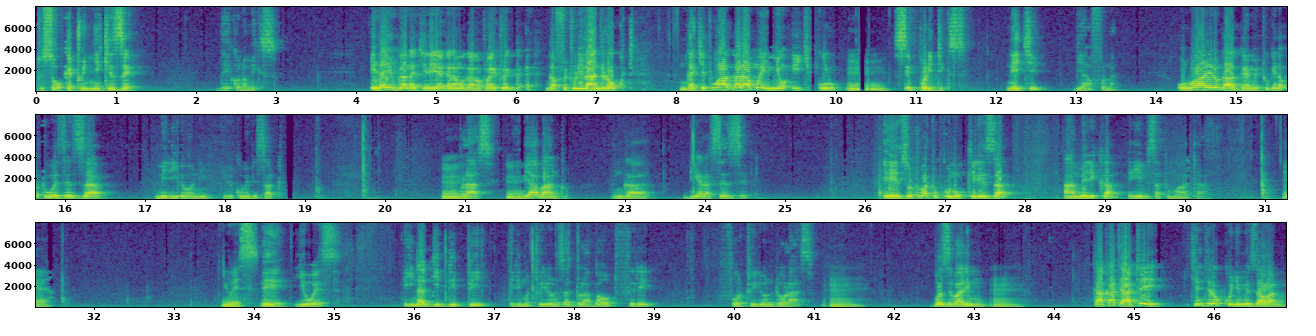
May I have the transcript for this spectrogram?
Tusooke tunyikize the economics. Era uganda kyereyagalamu nga twali twe- nga ffe tuli landlocked nga kyetwagalamu ennyo ekikulu si politics. Neki? Byanfuna. Olwaleero ngaagambye tugenda tuwezezza miliyoni ebikumi bisatu plus ebyabantu nga drcze ezo tuba tukunukiriza amerika ey'ebisatu mu ataano. Us Eh, us erina gdp eri mu trillion za dollar about 3 4 trillion dollars bo zibalimu kakati ate kyentera okukunyumiza wano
